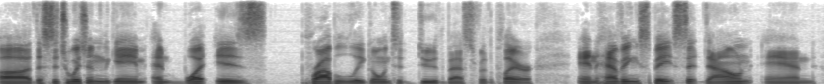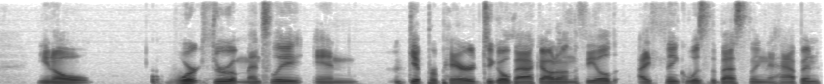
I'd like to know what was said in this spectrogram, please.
uh, the situation in the game and what is probably going to do the best for the player. And having space sit down and, you know, work through it mentally and get prepared to go back out on the field, I think was the best thing to happen.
